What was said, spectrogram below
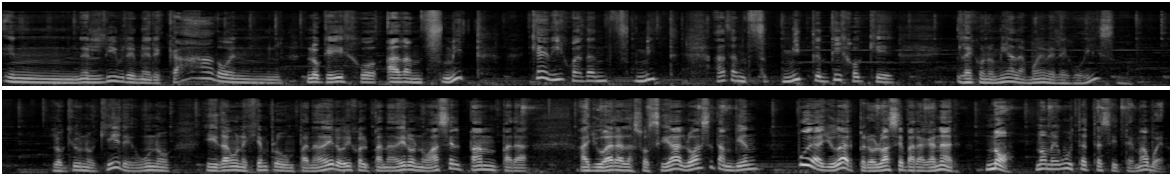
en el libre mercado, en lo que dijo Adam Smith. ¿Qué dijo Adam Smith? Adam Smith dijo que la economía la mueve el egoísmo. Lo que uno quiere, uno, y da un ejemplo de un panadero, dijo, el panadero no hace el pan para ayudar a la sociedad, lo hace también, puede ayudar, pero lo hace para ganar. No, no me gusta este sistema. Bueno,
